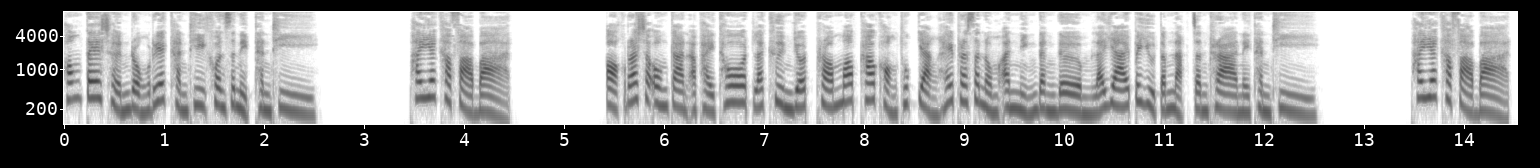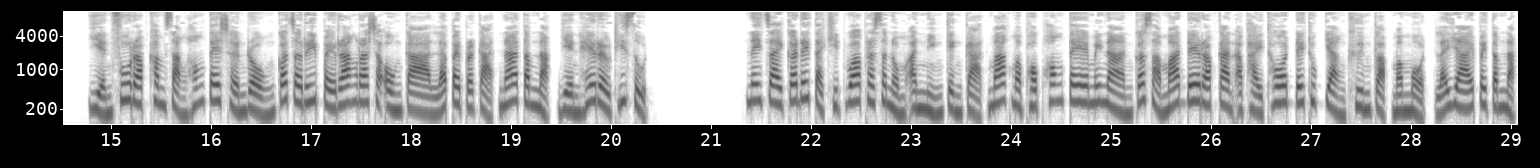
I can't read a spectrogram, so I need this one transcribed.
ฮ่องเต้เฉินหลงเรียกขันทีคนสนิททันทีพยะคาฝ่าบาท ออกราชองค์การอภัยโทษและคืนยศพร้อมมอบข้าวของทุกอย่างให้พระสนมอันหนิงดังเดิม และย้ายไปอยู่ตำหนักจันทราในทันทีพยะคาฝ่าบาท เหยียนฟู่รับคำสั่งฮ่องเต้เฉินหลงก็จะรีบไปร่างราชองค์การและไปประกาศหน้าตำหนักเย็นให้เร็วที่สุด ในใจก็ได้แต่คิดว่าพระสนมอันหนิงเก่งกาจมากมาพบฮ่องเต้ไม่นานก็สามารถได้รับการอภัยโทษได้ทุกอย่างคืนกลับมาหมด และย้ายไปตำหนัก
